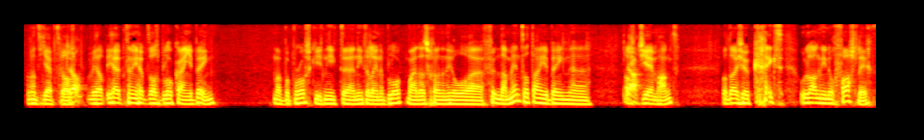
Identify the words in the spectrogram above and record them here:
Want je hebt wel eens, wel- je hebt, je hebt wel eens blok aan je been. Maar Bobrovski is niet, eh, niet alleen een blok, maar dat is gewoon een heel eh, fundament wat aan je been eh, als. GM hangt. Want als je ook kijkt hoe lang die nog vast ligt,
